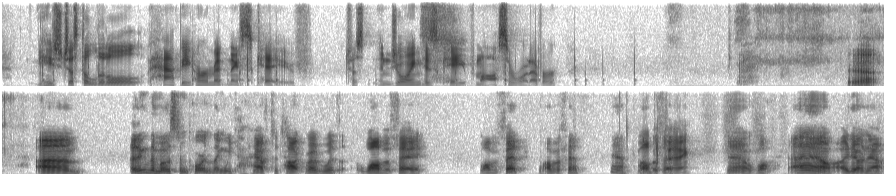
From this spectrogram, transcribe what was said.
he's just a little happy hermit in his cave, just enjoying his cave moss or whatever. Yeah. Um, I think the most important thing we t- have to talk about with Wobbuffet, Wobbuffet, Wobbuffet, yeah, Wobbuffet. yeah, Wob- I don't know, I don't know,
